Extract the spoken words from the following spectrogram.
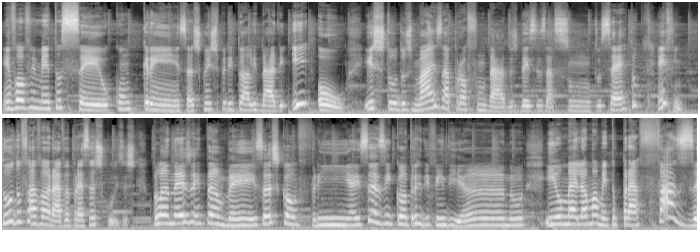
Envolvimento seu com crenças, com espiritualidade e ou estudos mais aprofundados desses assuntos, certo? Enfim, tudo favorável para essas coisas. Planejem também suas confrinhas, seus encontros de fim de ano e o melhor momento para fazer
